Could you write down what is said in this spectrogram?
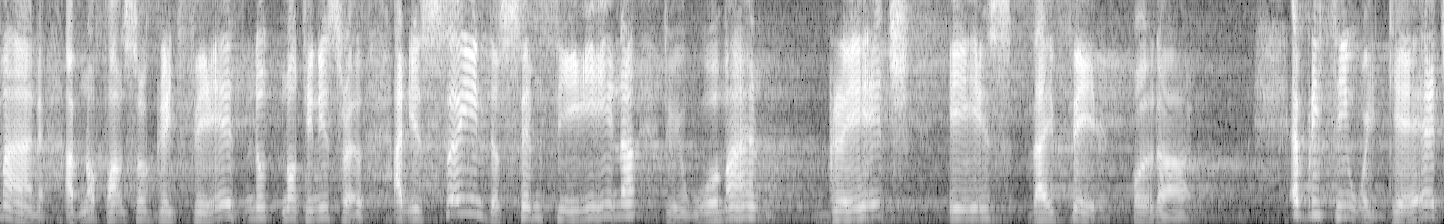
man, I've not found so great faith, not, not in Israel. And he's saying the same thing to a woman, great is thy faith. Hold on. Everything we get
